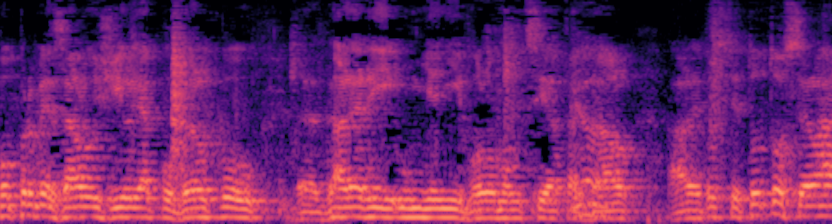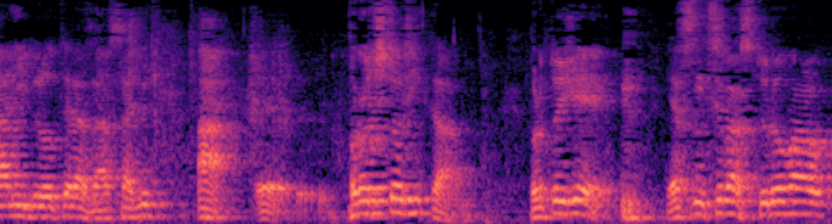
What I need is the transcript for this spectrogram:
poprvé založil jako velkou e, galerii umění v Olomouci a tak dále. Ale prostě toto selhání bylo teda zásadní. A e, proč to říkám? Protože já jsem třeba studoval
